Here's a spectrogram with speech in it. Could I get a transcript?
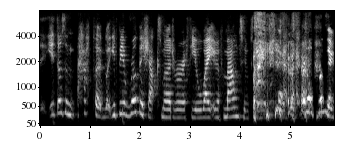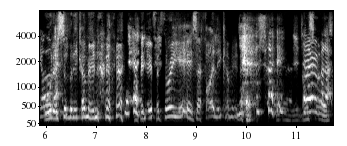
it doesn't happen. Like you'd be a rubbish axe murderer if you were waiting up a mountain for someone. coming, oh, there's somebody coming. I've been here for three years. They're finally coming. Yeah, so yeah, terrible axe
